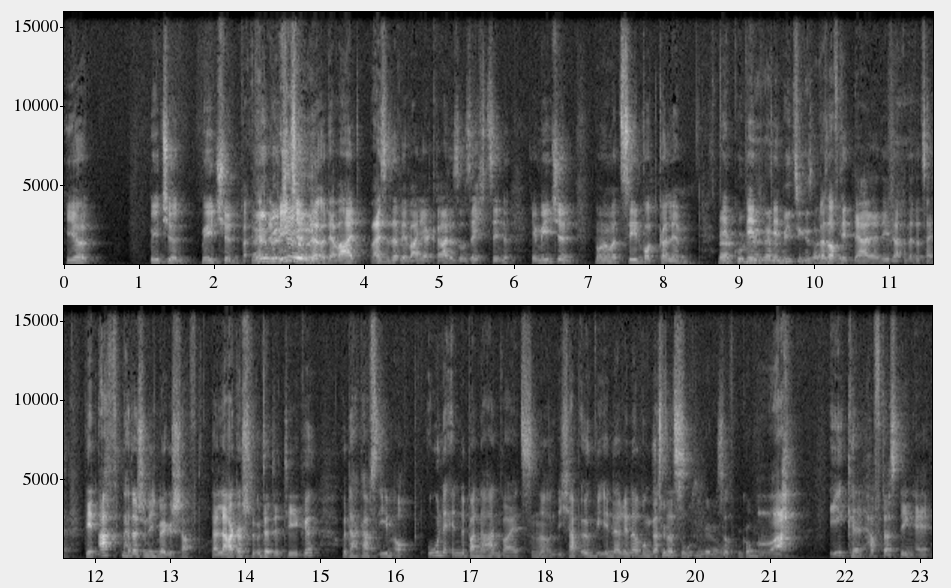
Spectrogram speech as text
hier, Mädchen, Mädchen, Hey, Ein Mädchen! ne? Und der war halt, weißt du, ne, wir waren ja gerade so 16, ne? Hey Mädchen, machen wir mal 10 Wodka Lem. Wäre cool gewesen, wenn er Miezi gesagt Pass auf, den, ja, nee, andere Zeit. Den achten hat er schon nicht mehr geschafft. Da lag er schon unter der Theke. Und da gab es eben auch ohne Ende Bananenweizen. Ne? Und ich habe irgendwie in Erinnerung, dass Stimmt, das. so sind wir so- gekommen. Boah, ekelhaft das Ding, ey.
